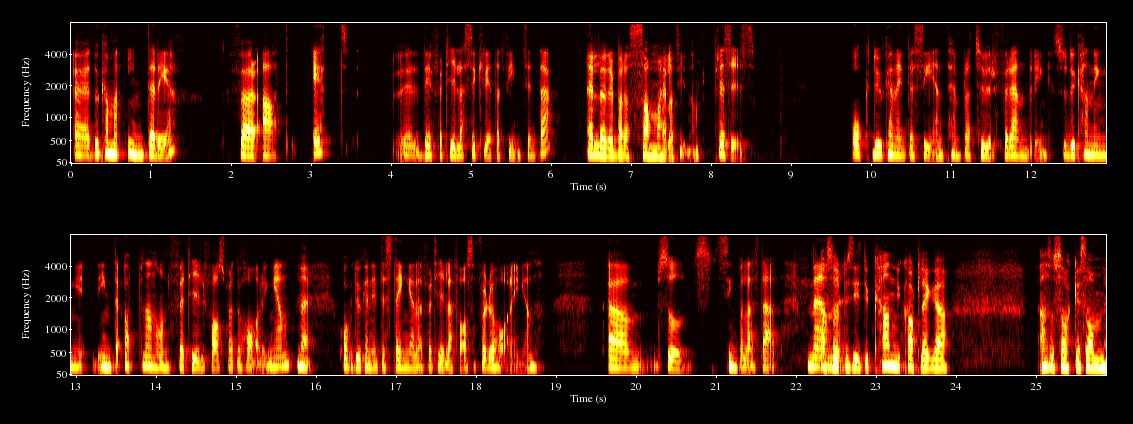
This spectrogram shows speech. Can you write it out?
Eh, då kan man inte det. För att ett, eh, det fertila sekretet finns inte. Eller är det bara samma hela tiden? Precis. Och du kan inte se en temperaturförändring. Så du kan ing- inte öppna någon fertil fas för att du har ingen. Nej. Och du kan inte stänga den fertila fasen för du har ingen. Um, så simple as that. Men Alltså precis, du kan ju kartlägga alltså saker som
